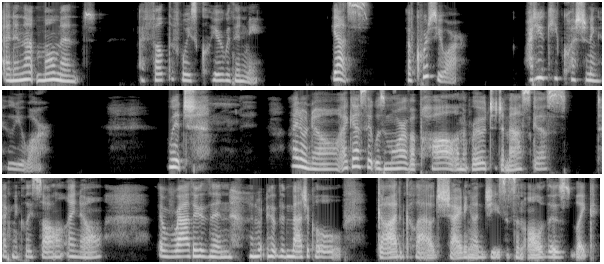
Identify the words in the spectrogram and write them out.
And in that moment, I felt the voice clear within me. Yes, of course you are. Why do you keep questioning who you are? Which, I don't know. I guess it was more of a Paul on the road to Damascus. Technically, Saul, I know. Rather than, I don't know, the magical God cloud shining on Jesus and all of those, like,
